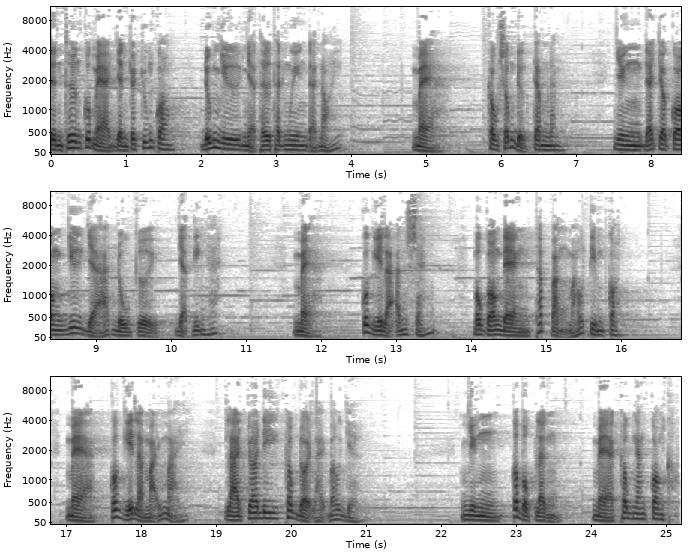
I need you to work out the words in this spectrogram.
Tình thương của mẹ dành cho chúng con đúng như nhà thơ Thanh Nguyên đã nói. Mẹ không sống được trăm năm, nhưng đã cho con dư giả nụ cười và tiếng hát. Mẹ có nghĩa là ánh sáng, một ngọn đèn thắp bằng máu tim con. Mẹ có nghĩa là mãi mãi, là cho đi không đòi lại bao giờ. Nhưng có một lần mẹ không ngăn con khóc.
